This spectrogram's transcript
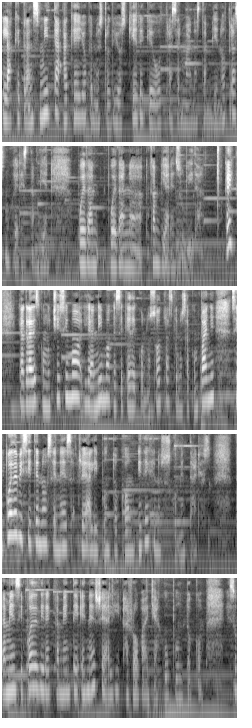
la que transmita aquello que nuestro Dios quiere que otras hermanas también, otras mujeres también puedan, puedan uh, cambiar en su vida. ¿ok? Le agradezco muchísimo, le animo a que se quede con nosotras, que nos acompañe. Si puede, visítenos en esreali.com y déjenos sus comentarios. También si puede directamente en esreali.yahoo.com. Es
